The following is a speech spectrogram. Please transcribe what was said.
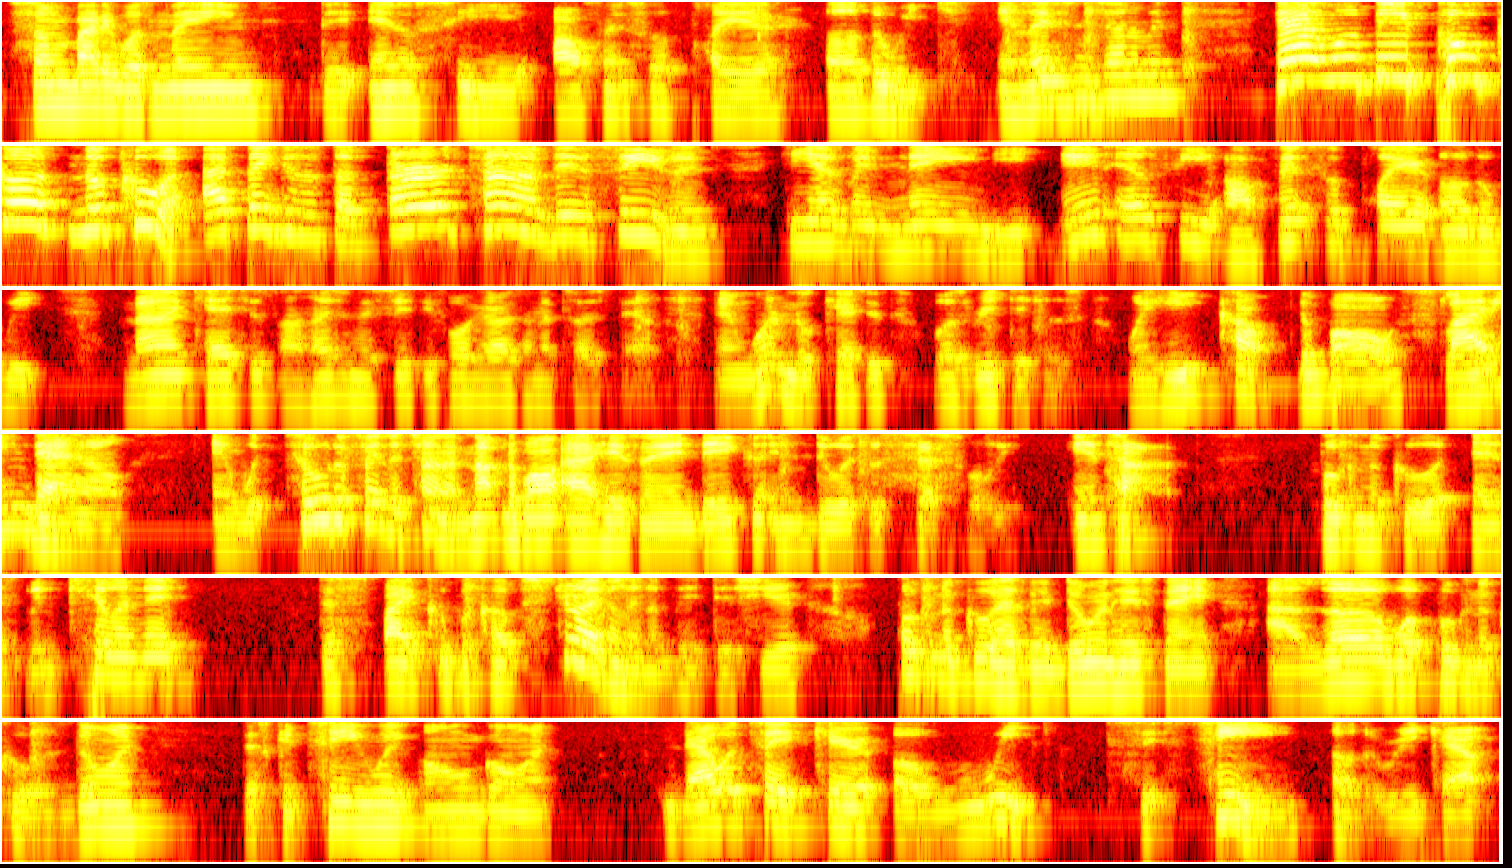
somebody was named the NFC Offensive Player of the Week. And ladies and gentlemen, that would be Puka Nacua. I think this is the third time this season he has been named the NFC Offensive Player of the Week. Nine catches, 164 yards, and a touchdown. And one of those catches was ridiculous when he caught the ball sliding down, and with two defenders trying to knock the ball out of his hand, they couldn't do it successfully in time. Puka Nacua has been killing it despite Cooper Kupp struggling a bit this year. Puka Nacua has been doing his thing. I love what Puka Nacua is doing. That's continuing ongoing. That would take care of week 16 of the recap.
